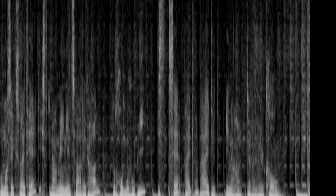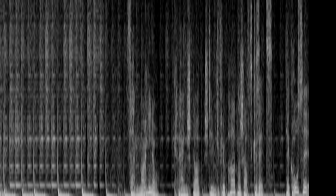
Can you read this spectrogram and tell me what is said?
Homosexualität ist in Armenien zwar legal, doch Homophobie ist sehr weit verbreitet innerhalb der Bevölkerung. San Marino. Kleinstadt stimmt für Partnerschaftsgesetz. Der Große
